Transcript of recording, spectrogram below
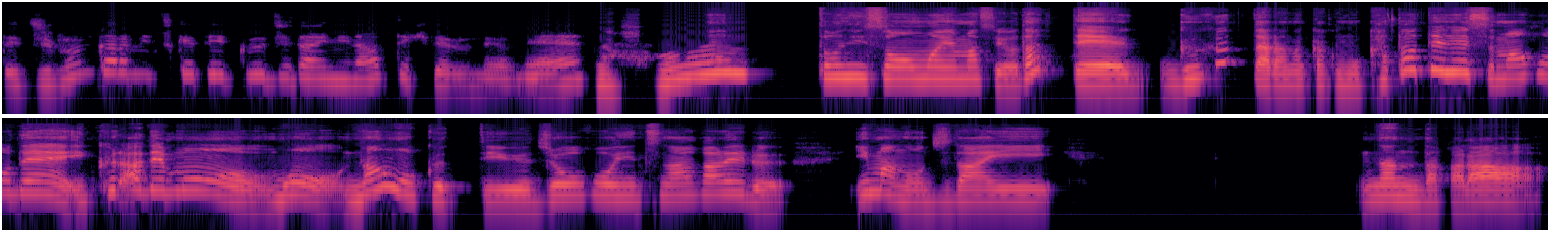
て自分から見つけていく時代になってきてるんだよね。本当にそう思いますよ。だって、ググったらなんかもう片手でスマホでいくらでももう何億っていう情報につながれる今の時代なんだから、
